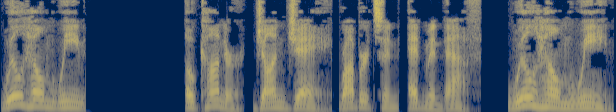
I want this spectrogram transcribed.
Wilhelm Wien O'Connor, John J. Robertson, Edmund F. Wilhelm Wien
